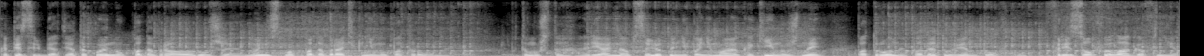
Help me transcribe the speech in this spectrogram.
Капец, ребят, я такой нуб подобрал оружие, но не смог подобрать к нему патроны. Потому что реально абсолютно не понимаю, какие нужны патроны под эту винтовку. Фризов и лагов нет.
